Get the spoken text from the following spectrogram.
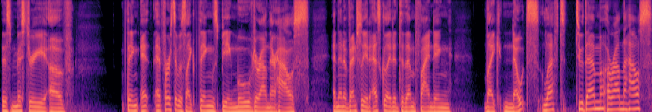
this mystery of thing. At, at first, it was like things being moved around their house, and then eventually it escalated to them finding like notes left to them around the house.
